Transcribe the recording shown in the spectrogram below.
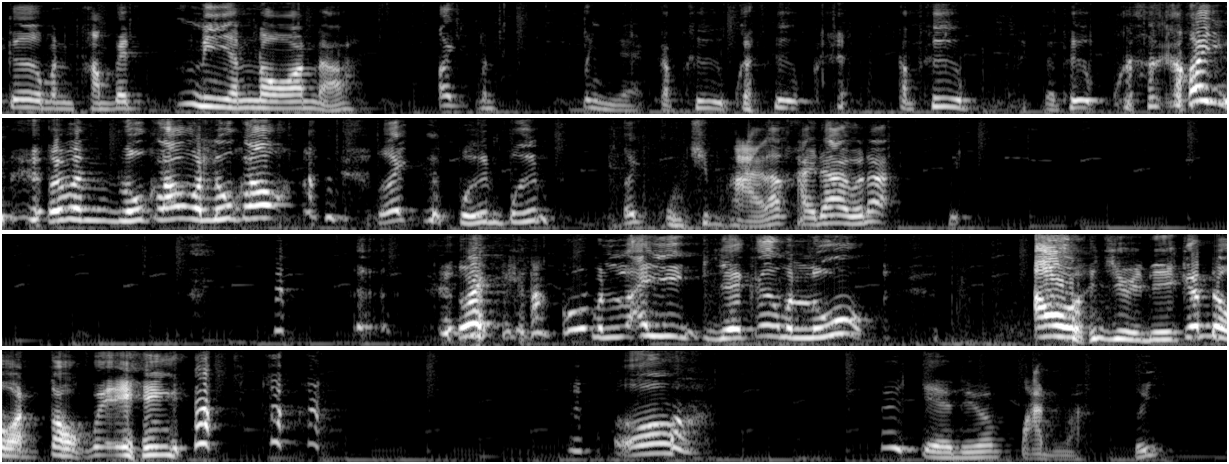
เกอร์มันทำเป็นเนียนนอนเหรอ เอ้ย มันนี่เนี่ยกระทืบกระทืบกระทืบกระทืบเฮ้ยเฮ้ยมันลุกแล้วมันลุกแล้ว เฮ้ยปืนปืนเฮ้ยอุ้ยชิบหายแล้วใครได้วะน่ะ ฮ้ยคาโก้มันไล่เยเกอร์มันรู้ เอาอยู่ดีก็โดดตกไปเอง โอ้เฮ้เกมนี้มันปั่นว่ะเฮ้ยไอ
